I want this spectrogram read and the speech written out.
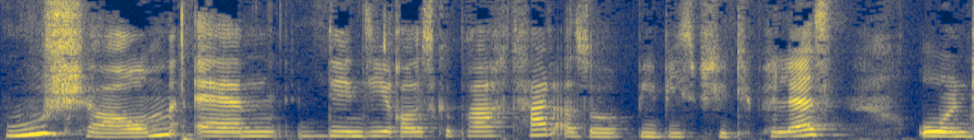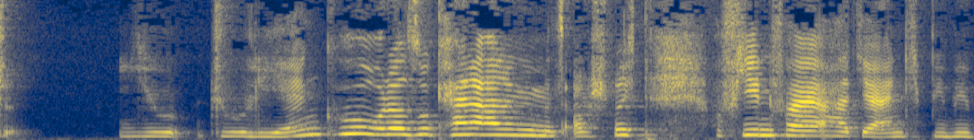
Duschschaum, ähm, den sie rausgebracht hat, also Bibis Beauty Palace und Julienko oder so, keine Ahnung, wie man es ausspricht. Auf jeden Fall hat ja eigentlich Bibi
